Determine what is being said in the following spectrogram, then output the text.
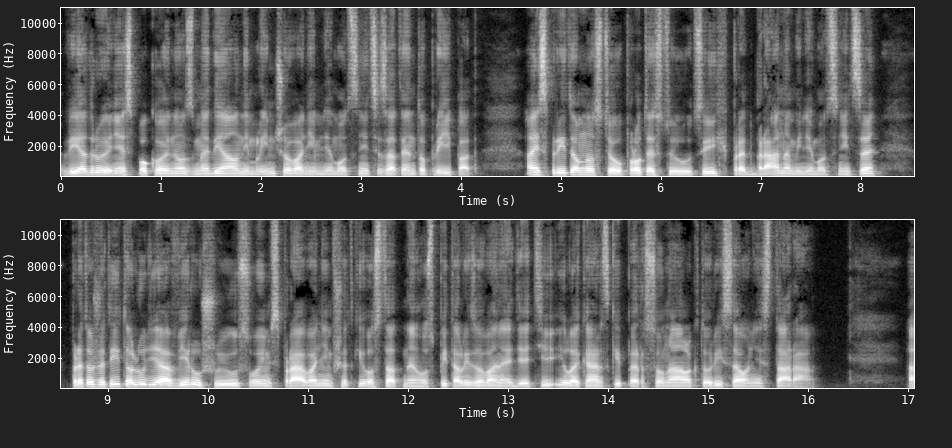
vyjadruje nespokojnosť s mediálnym linčovaním nemocnice za tento prípad – aj s prítomnosťou protestujúcich pred bránami nemocnice, pretože títo ľudia vyrušujú svojim správaním všetky ostatné hospitalizované deti i lekársky personál, ktorý sa o ne stará. A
